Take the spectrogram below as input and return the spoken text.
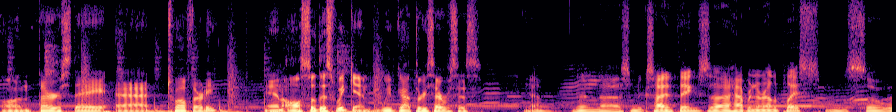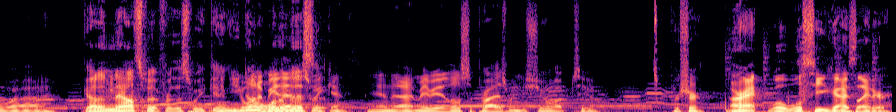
on Thursday at twelve thirty, and also this weekend we've got three services. Yeah. Then uh, some exciting things uh, happening around the place. And so uh, got an announcement for this weekend you, you, want to be there to miss this it. weekend, and uh, maybe a little surprise when you show up too. For sure. All right. Well, we'll see you guys later.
